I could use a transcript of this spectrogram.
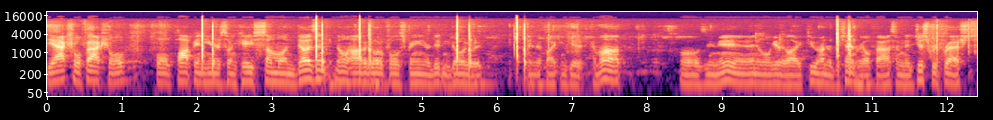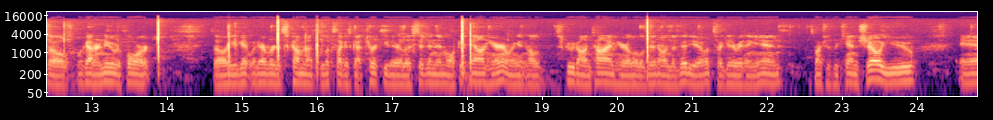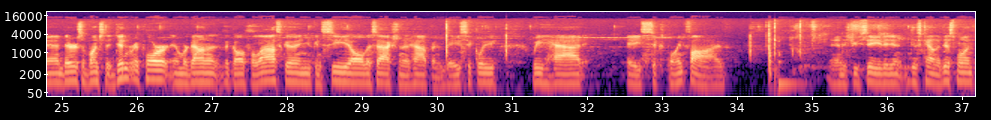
the actual factual, we'll pop in here so in case someone doesn't know how to go to full screen or didn't go to it, and if I can get it come up, we'll zoom in and we'll give it like 200% real fast. and it just refreshed, so we got our new report. So you get whatever it's coming up. It looks like it's got Turkey there listed, and then we'll get down here, and we're getting all screwed on time here a little bit on the video, so I get everything in as much as we can show you. And there's a bunch that didn't report, and we're down at the Gulf of Alaska, and you can see all this action that happened. Basically, we had a 6.5, and as you see, they didn't discount this one.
